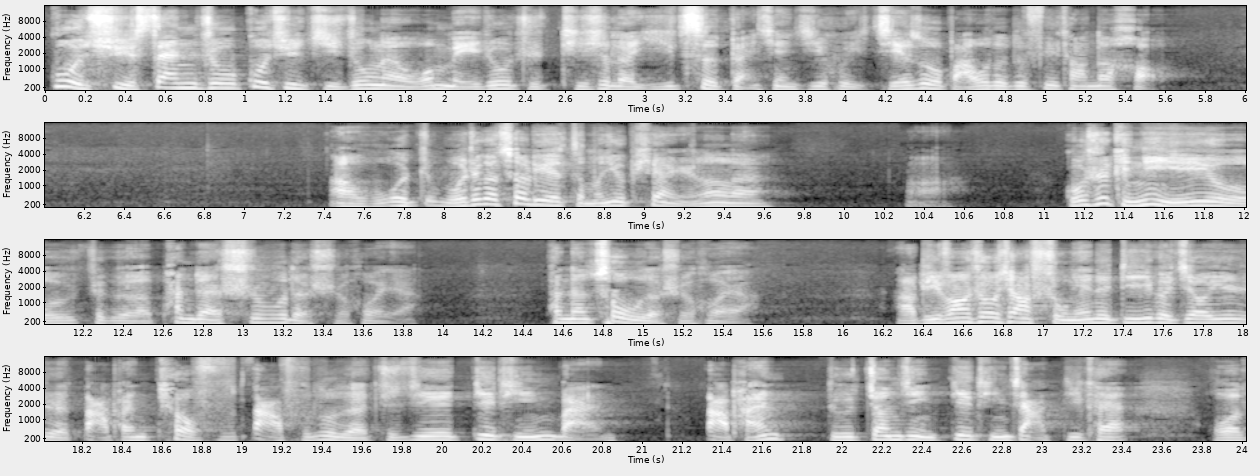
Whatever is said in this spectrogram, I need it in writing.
过去三周、过去几周呢，我每周只提示了一次短线机会，节奏把握的都非常的好。啊，我我这个策略怎么就骗人了呢？啊，国师肯定也有这个判断失误的时候呀，判断错误的时候呀。啊，比方说像鼠年的第一个交易日，大盘跳幅大幅度的直接跌停板，大盘都将近跌停价低开。我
